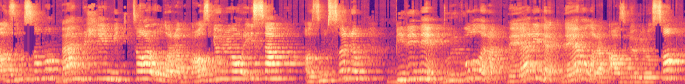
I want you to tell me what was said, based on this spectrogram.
Azımsama ben bir şeyi miktar olarak az görüyor isem azımsarım. Birini duygulu olarak değer ile değer olarak az görüyorsam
